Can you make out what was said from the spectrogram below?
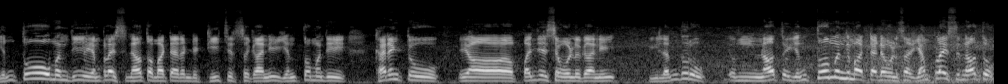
ఎంతోమంది ఎంప్లాయీస్ నాతో మాట్లాడండి టీచర్స్ కానీ ఎంతోమంది కరెంటు పనిచేసేవాళ్ళు వాళ్ళు కానీ వీళ్ళందరూ నాతో ఎంతోమంది మాట్లాడేవాళ్ళు సార్. ఎంప్లాయీస్ నాతో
